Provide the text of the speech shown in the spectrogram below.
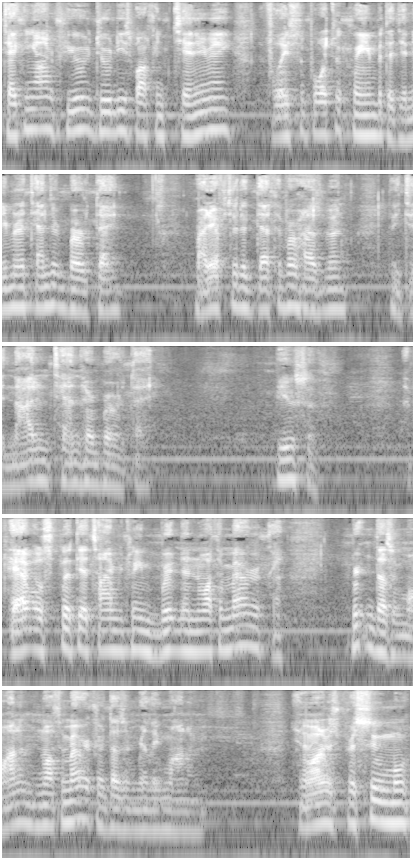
taking on fewer duties while continuing to fully support the Queen, but they didn't even attend her birthday. Right after the death of her husband, they did not attend her birthday. Abusive. The pair will split their time between Britain and North America. Britain doesn't want him, North America doesn't really want him in order to pursue more,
